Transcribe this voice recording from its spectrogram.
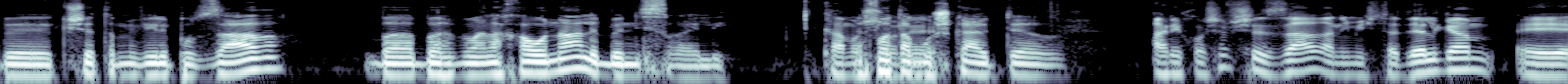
ב- כשאתה מביא לפה זר ב- במהלך העונה לבין ישראלי? כמה איפה אתה שונה. מושקע יותר? אני חושב שזר, אני משתדל גם, אה,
